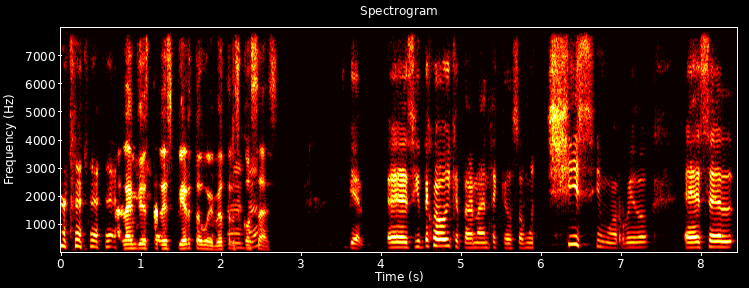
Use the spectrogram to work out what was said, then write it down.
Alan ya está despierto, güey. Ve otras Ajá. cosas. Bien. Eh, siguiente juego y que también causó muchísimo ruido es el.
